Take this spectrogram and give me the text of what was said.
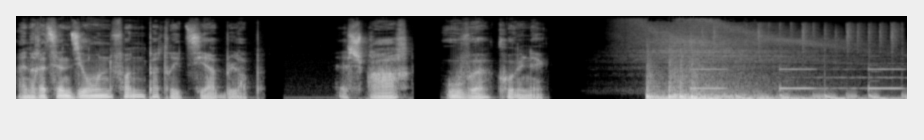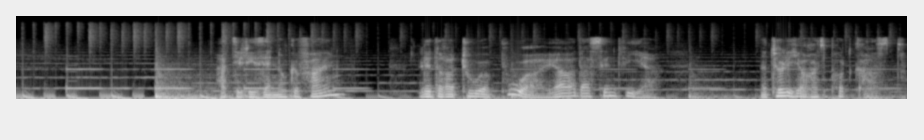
Eine Rezension von Patricia Blob. Es sprach Uwe Kulnig. Hat dir die Sendung gefallen? Literatur pur, ja, das sind wir. Natürlich auch als Podcast.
